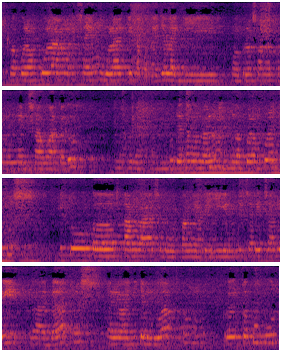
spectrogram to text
nggak pulang-pulang, saya nunggu lagi, takut aja lagi ngobrol sama temennya di sawah. Itu udah, udah tengah malam nggak pulang-pulang terus itu ke tetangga suruh pang nyariin. Dicari-cari nggak ada. Terus nyari lagi jam 2 ketemu ke, ke kubur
